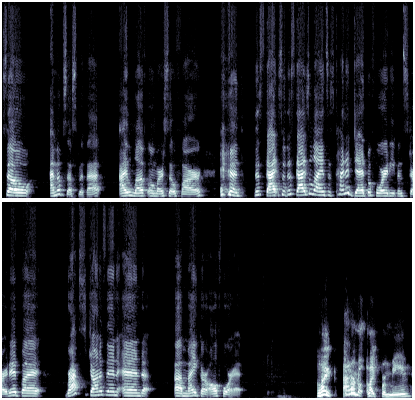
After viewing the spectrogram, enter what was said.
So I'm obsessed with that. I love Omar so far. And this guy. So this guy's alliance is kind of dead before it even started, but Rox, Jonathan, and uh, Mike are all for it. Like I don't know. Like for me,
